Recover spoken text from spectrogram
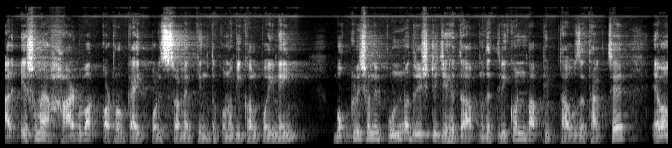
আর এ সময় হার্ডওয়ার্ক কঠোর কায়িক পরিশ্রমের কিন্তু কোনো বিকল্পই নেই। বক্রী শনির পূর্ণ দৃষ্টি যেহেতু আপনাদের ত্রিকোণ ভাব ফিফথ হাউসে থাকছে এবং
